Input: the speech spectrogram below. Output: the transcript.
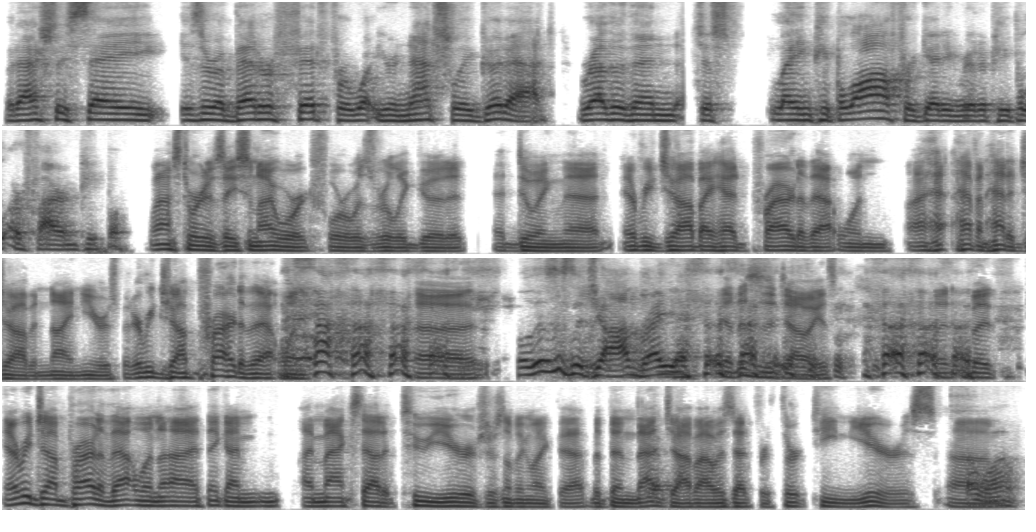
but actually say is there a better fit for what you're naturally good at rather than just laying people off or getting rid of people or firing people. Last organization I worked for was really good at, at doing that. Every job I had prior to that one, I ha- haven't had a job in nine years, but every job prior to that one. Uh, well, this is a job, right? yeah, this is a job. Yes. But, but, every job prior to that one, I think I'm I maxed out at two years or something like that. But then that job I was at for 13 years. Um, oh wow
